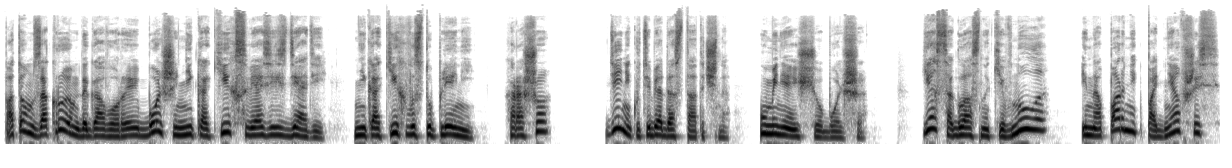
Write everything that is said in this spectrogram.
Потом закроем договор и больше никаких связей с дядей, никаких выступлений. Хорошо? Денег у тебя достаточно, у меня еще больше. Я согласно кивнула и напарник, поднявшись,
